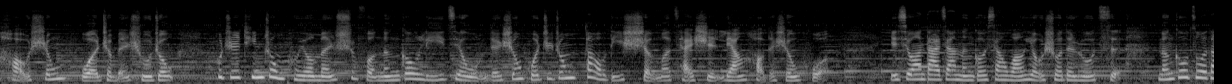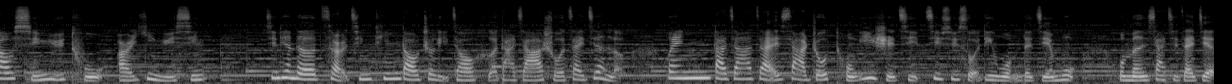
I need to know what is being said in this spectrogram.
好生活》这本书中，不知听众朋友们是否能够理解我们的生活之中到底什么才是良好的生活？也希望大家能够像网友说的如此，能够做到行于途而应于心。今天的刺耳倾听到这里就要和大家说再见了，欢迎大家在下周同一时期继续锁定我们的节目，我们下期再见。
